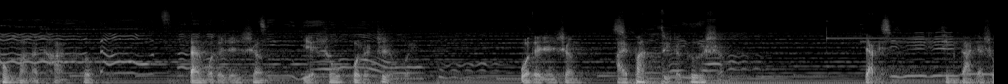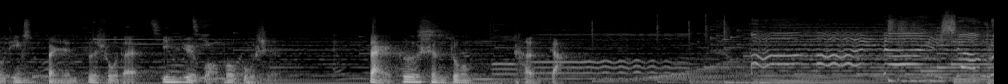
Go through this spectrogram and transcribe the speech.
充满了坎坷，但我的人生也收获了智慧。我的人生还伴随着歌声。下面，请大家收听本人自述的音乐广播故事，在歌声中成长。漫漫人生路，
